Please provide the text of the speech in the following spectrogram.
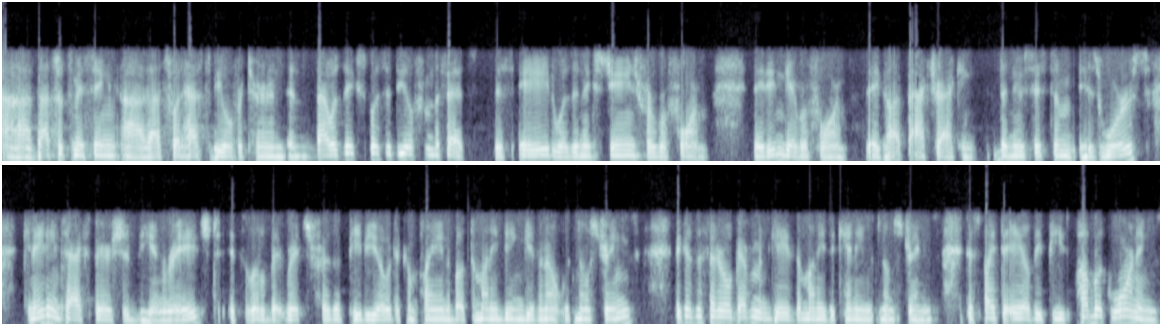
uh, that's what's missing. Uh, that's what has to be overturned. And that was the explicit deal from the feds. This aid was in exchange for reform. They didn't get reform. They got backtracking. The new system is worse. Canadian taxpayers should be enraged. It's a little bit rich for the PBO to complain about the money being given out with no strings because the federal government gave the money to Kenney with no strings, despite the ALDP's public warnings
